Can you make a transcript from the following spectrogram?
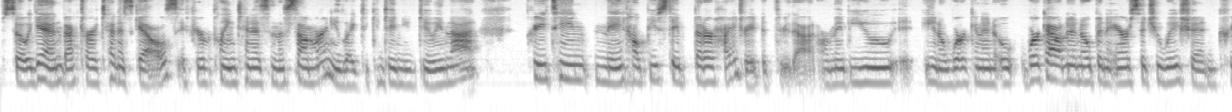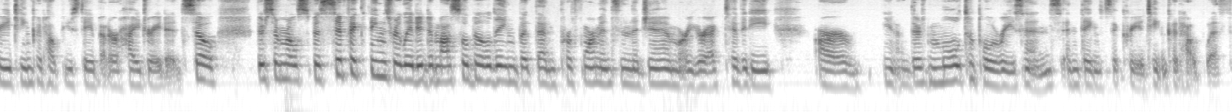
So, again, back to our tennis gals, if you're playing tennis in the summer and you'd like to continue doing that, creatine may help you stay better hydrated through that. Or maybe you you know work in an work out in an open air situation creatine could help you stay better hydrated. So there's some real specific things related to muscle building but then performance in the gym or your activity are you know there's multiple reasons and things that creatine could help with.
